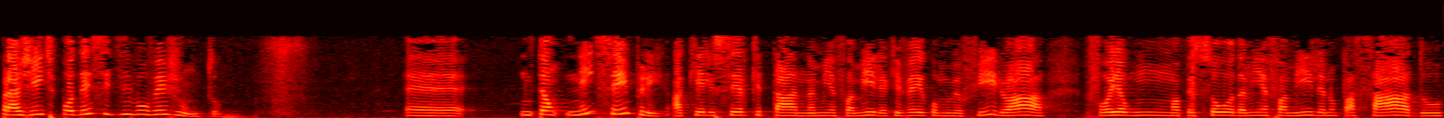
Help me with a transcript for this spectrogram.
para a gente poder se desenvolver junto. É, então, nem sempre aquele ser que está na minha família, que veio como meu filho, ah, foi alguma pessoa da minha família no passado,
